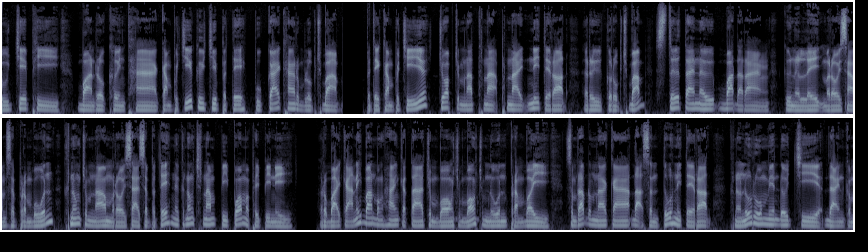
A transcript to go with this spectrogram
WJP បានរកឃើញថាកម្ពុជាគឺជាប្រទេសពូកែខាងរំលោភច្បាប់ប្រទេសកម្ពុជាជាប់ចំណាត់ថ្នាក់ផ្នែកនីតិរដ្ឋឬគោរពច្បាប់ស្ទើរតែនៅបាត់តារាង គឺនៅលេខ139ក្នុងចំណោម140ប្រទេសនៅក្នុងឆ្នាំ2022នេះរបាយការណ៍នេះបានបង្ហាញកត្តាចម្បងចម្បងចំនួន8សម្រាប់ដំណើរការដាក់សន្ទុះនីតិរដ្ឋ ក្នុងនោះរួមមានដូចជាដែនកំ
